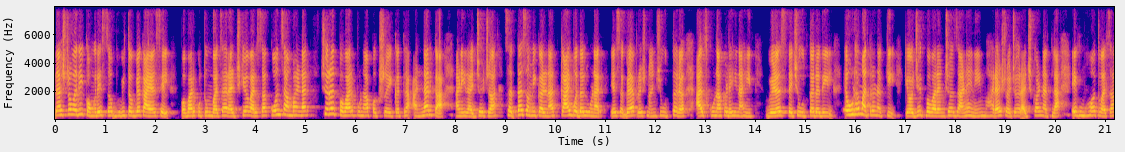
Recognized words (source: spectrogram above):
राष्ट्रवादी काँग्रेसचं भवितव्य काय असेल? पवार कुटुंबाचा राजकीय वारसा कोण सांभाळणार? शरद पवार पुन्हा पक्ष एकत्र आणणार का? आणि राज्याच्या सत्ता समीकरणात काय बदल होणार? या सगळ्या प्रश्नांची उत्तरं आज कुणाकडेही नाहीत. वेळच त्याची उत्तरं देईल. एवढं मात्र नक्की की अजित पवारांच्या जाण्याने महाराष्ट्राच्या राजकारणातला एक महत्त्वाचा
